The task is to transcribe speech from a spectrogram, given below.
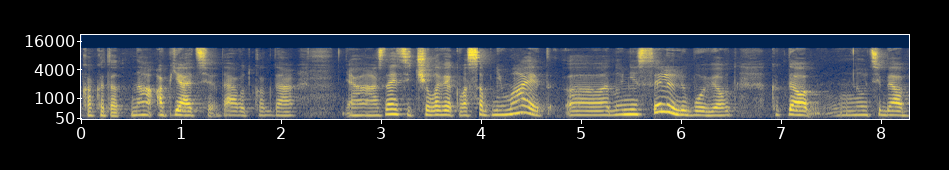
как это, на объятие, да, вот когда, а, знаете, человек вас обнимает, э, но не с целью любови, а вот когда у тебя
